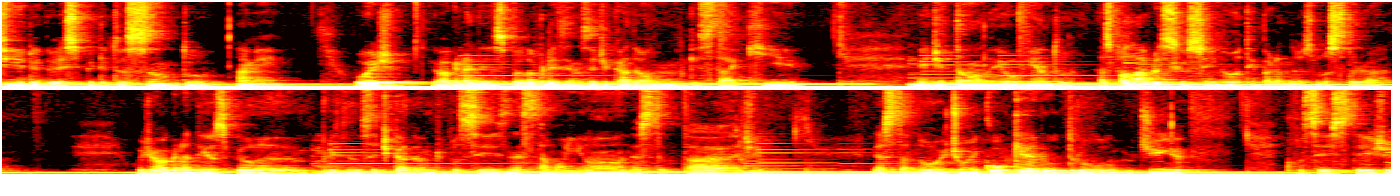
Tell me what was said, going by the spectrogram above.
Filho e do Espírito Santo. Amém. Hoje eu agradeço pela presença de cada um que está aqui, meditando e ouvindo as palavras que o Senhor tem para nos mostrar. Hoje eu agradeço pela presença de cada um de vocês nesta manhã, nesta tarde, nesta noite ou em qualquer outro dia que você esteja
